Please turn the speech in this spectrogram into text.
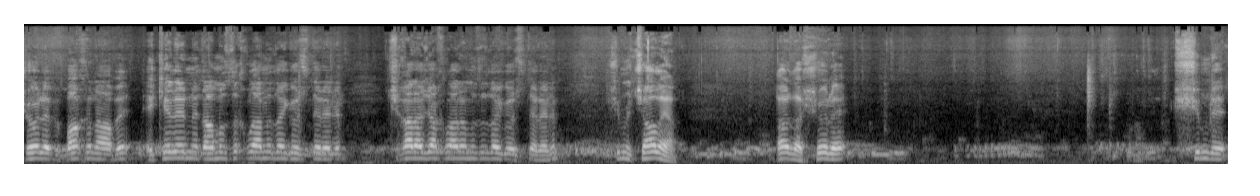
Şöyle bir bakın abi. Ekelerini, damızlıklarını da gösterelim. Çıkaracaklarımızı da gösterelim. Şimdi Çağlayan. Kardeş şöyle Şimdi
